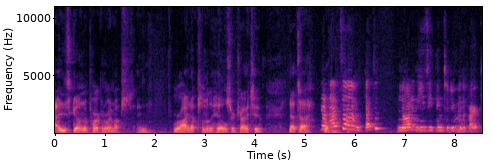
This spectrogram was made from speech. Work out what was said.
I just go in the park and run up and ride up some of the hills or try to. That's a. Yeah, that's um that's a not an easy thing to do in the park.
